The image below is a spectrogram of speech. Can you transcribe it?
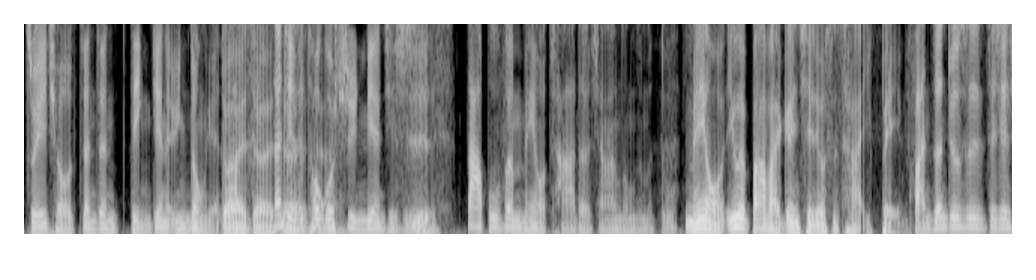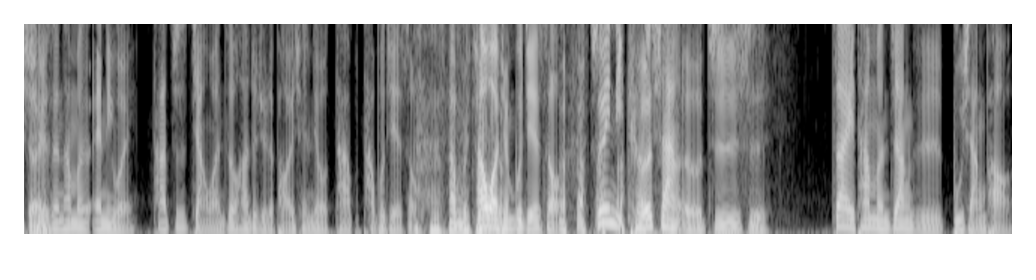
追求真正顶尖的运动员，对对。但其实透过训练，其实大部分没有差的想象中这么多。没有，因为八百跟一千六是差一倍嘛。反正就是这些学生他们 anyway，他就是讲完之后，他就觉得跑一千六，他他不接受，他不接受，他完全不接受。所以你可想而知 是。在他们这样子不想跑，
